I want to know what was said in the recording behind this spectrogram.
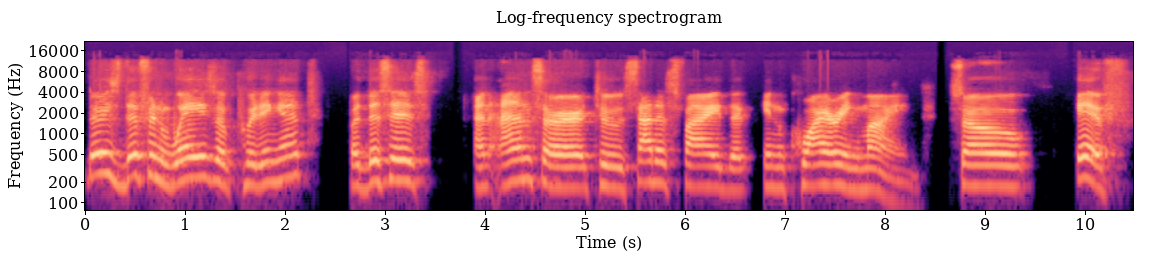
there's different ways of putting it, but this is an answer to satisfy the inquiring mind. So if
